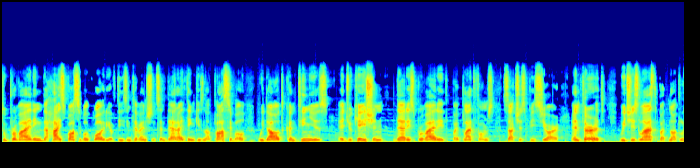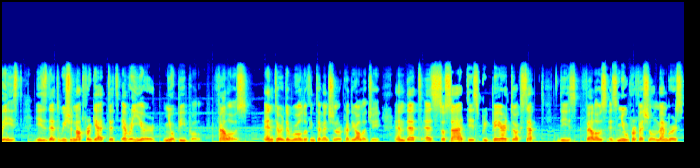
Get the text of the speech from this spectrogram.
to providing the highest possible quality of these interventions and that i think is not possible without continuous education that is provided by platforms such as PCR. And third, which is last but not least, is that we should not forget that every year new people, fellows, enter the world of interventional cardiology and that as societies prepare to accept these fellows as new professional members,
